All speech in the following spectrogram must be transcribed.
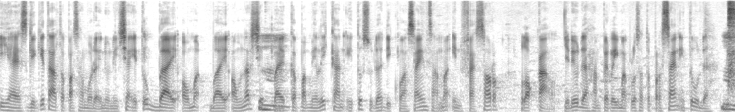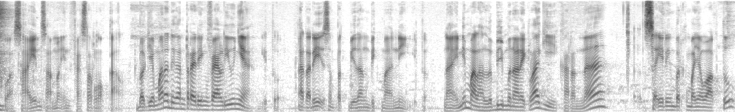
IHSG kita atau pasar modal Indonesia itu by owner, by ownership, by kepemilikan itu sudah dikuasain sama investor lokal. Jadi udah hampir 51% itu udah dikuasain sama investor lokal. Bagaimana dengan trading value-nya gitu? Nah, tadi sempat bilang big money gitu. Nah, ini malah lebih menarik lagi karena seiring berkembangnya waktu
